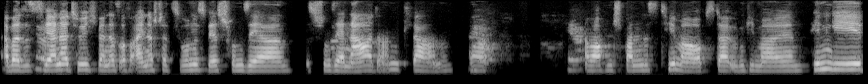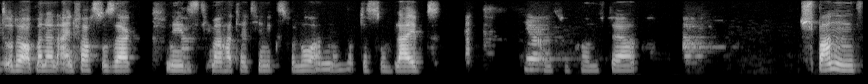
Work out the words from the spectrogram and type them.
aber das wäre natürlich, wenn das auf einer Station ist, wäre es schon sehr, ist schon sehr nah dann, klar. Ne? Ja. ja. Aber auch ein spannendes Thema, ob es da irgendwie mal hingeht oder ob man dann einfach so sagt, nee, das Thema hat halt hier nichts verloren, ne? ob das so bleibt ja. in Zukunft, ja. Spannend.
